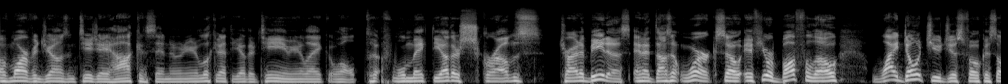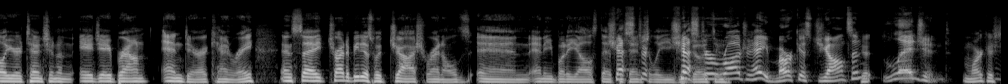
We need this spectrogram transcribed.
of Marvin Jones and TJ Hockenson. And when you're looking at the other team, you're like, well, we'll make the other scrubs try to beat us, and it doesn't work. So if you're Buffalo, why don't you just focus all your attention on AJ Brown and Derrick Henry and say try to beat us with Josh Reynolds and anybody else that Chester, potentially you Chester could Rogers, hey Marcus Johnson, legend. Marcus,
